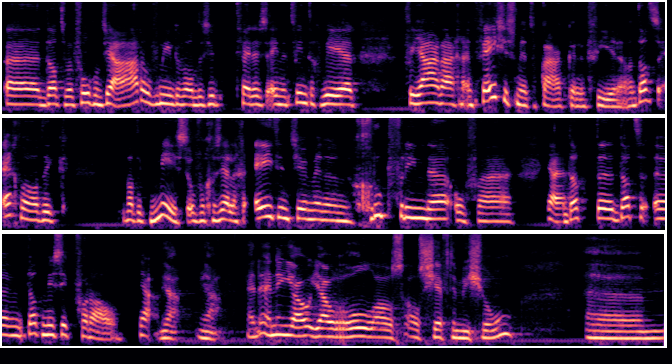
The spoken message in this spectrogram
uh, dat we volgend jaar, of in ieder geval dus in 2021, weer verjaardagen en feestjes met elkaar kunnen vieren. Want dat is echt wel wat ik, wat ik mis. Of een gezellig etentje met een groep vrienden. Of uh, ja, dat, uh, dat, uh, dat mis ik vooral. Ja, ja. ja. En, en in jouw, jouw rol als, als chef de mission. Ehm,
